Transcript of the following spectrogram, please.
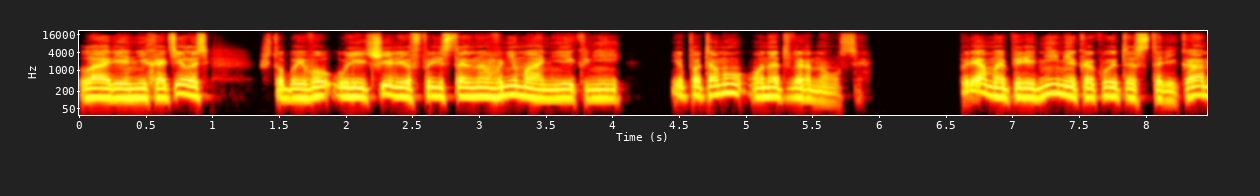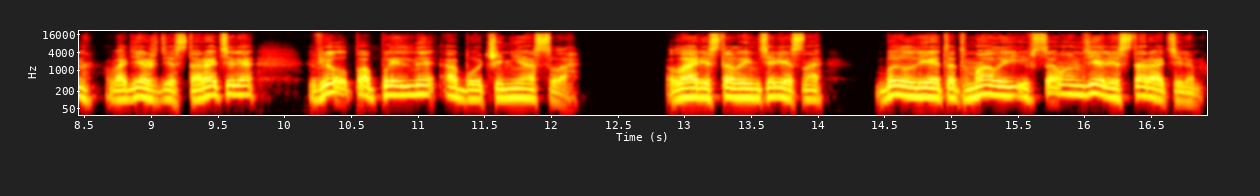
Ларри не хотелось, чтобы его уличили в пристальном внимании к ней, и потому он отвернулся. Прямо перед ними какой-то старикан в одежде старателя вел по пыльной обочине осла. Ларри стало интересно, был ли этот малый и в самом деле старателем.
